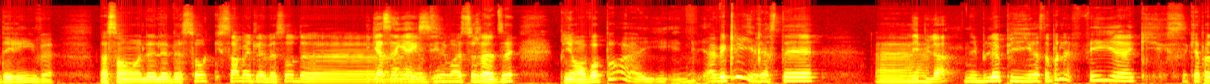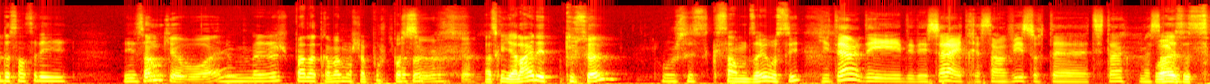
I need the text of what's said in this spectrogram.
dérive dans son, le, le vaisseau qui semble être le vaisseau de. De la Galaxie. Ouais, ça, j'allais dire. Puis on voit pas. euh, il- avec lui, il restait. Euh, Nebula. Nebula, puis il restait pas la fille euh, qui est capable de sentir les. Les Il semble que ouais. Mais là, je parle à travers mon chapeau, je suis pas, Pas sûr. sûr. Parce qu'il a l'air d'être tout seul. Ou C'est ce qu'il semble dire aussi. Qui était un des, des, des seuls à être sans vie sur ta- Titan, me Ouais, c'est ça.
